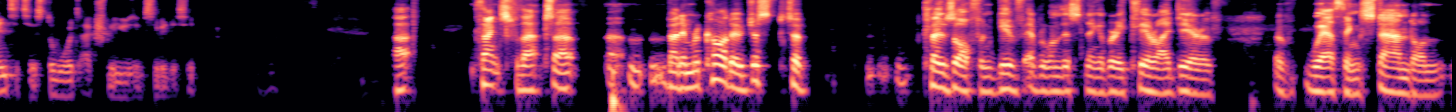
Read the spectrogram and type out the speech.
entities towards actually using CBDC. Uh, thanks for that, uh, uh, Vadim. Ricardo, just to close off and give everyone listening a very clear idea of of where things stand on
